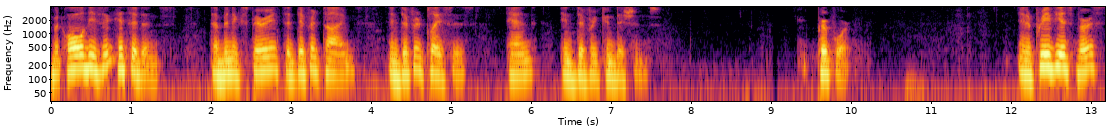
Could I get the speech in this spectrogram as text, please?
But all these incidents have been experienced at different times, in different places, and in different conditions. Purport. In a previous verse,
